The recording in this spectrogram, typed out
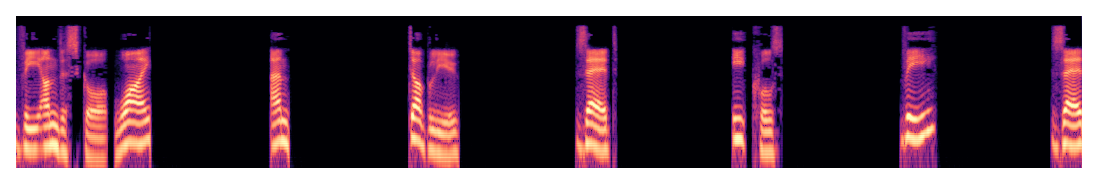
V underscore y and W Z equals V Z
